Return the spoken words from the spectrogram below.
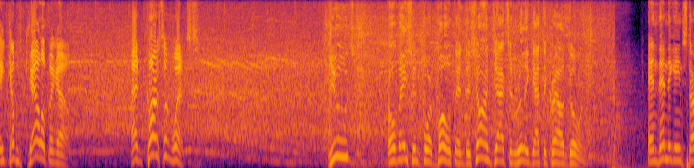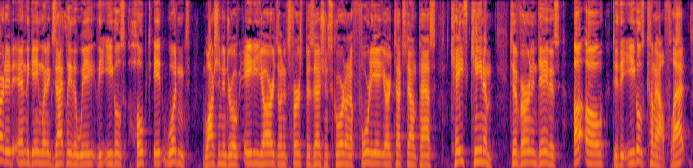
He comes galloping out. And Carson Wentz. Huge ovation for both, and DeSean Jackson really got the crowd going. And then the game started, and the game went exactly the way the Eagles hoped it wouldn't. Washington drove 80 yards on its first possession, scored on a 48 yard touchdown pass. Case Keenum to Vernon Davis. Uh oh, did the Eagles come out flat?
